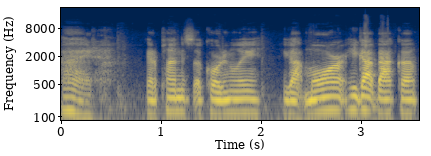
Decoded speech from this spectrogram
Alright. Gotta plan this accordingly. He got more. He got backup.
